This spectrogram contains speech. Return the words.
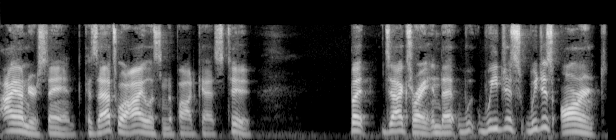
I understand because that's why I listen to podcasts too. But Zach's right in that we just we just aren't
